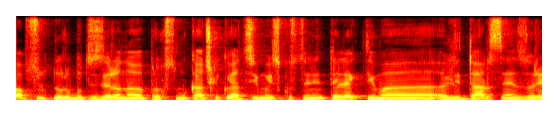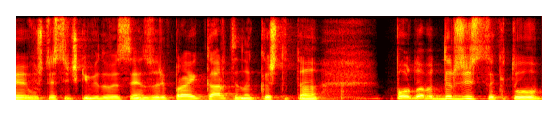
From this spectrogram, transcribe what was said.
абсолютно роботизирана прахосмокачка, която си има изкуствен интелект, има лидар сензори, въобще всички видове сензори, прави карти на къщата, по-добре държиш се като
